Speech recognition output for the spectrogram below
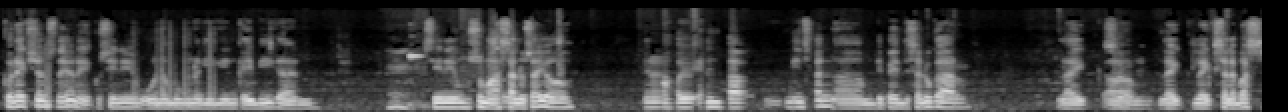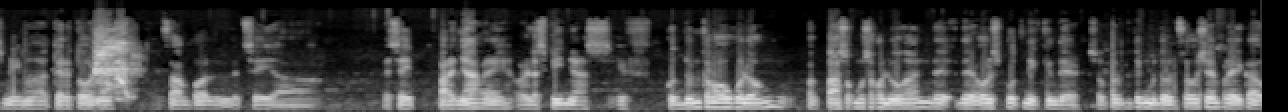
connections na yun eh. Kung sino yung una mong nagiging kaibigan, Hmm. sino yung sumasalo sa'yo, you know, how you end up. Minsan, um, depende sa lugar. Like, um, like, like sa labas, may mga territories. For example, let's say, uh, let's say, Parañaque or Las Piñas. If kung doon ka makukulong, pagpasok mo sa kulungan, they, they're all Sputnik in there. So, pagdating mo doon, so, syempre, ikaw,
